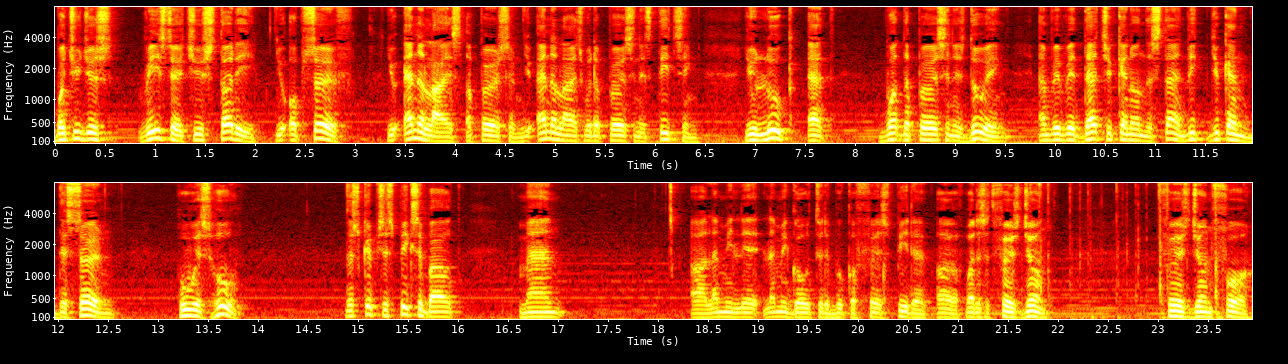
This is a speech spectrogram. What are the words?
But you just research, you study, you observe, you analyze a person, you analyze what a person is teaching, you look at what the person is doing, and with that you can understand, you can discern who is who. The scripture speaks about man. Uh, let me let, let me go to the book of First Peter. Uh, what is it? First John. First John four.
